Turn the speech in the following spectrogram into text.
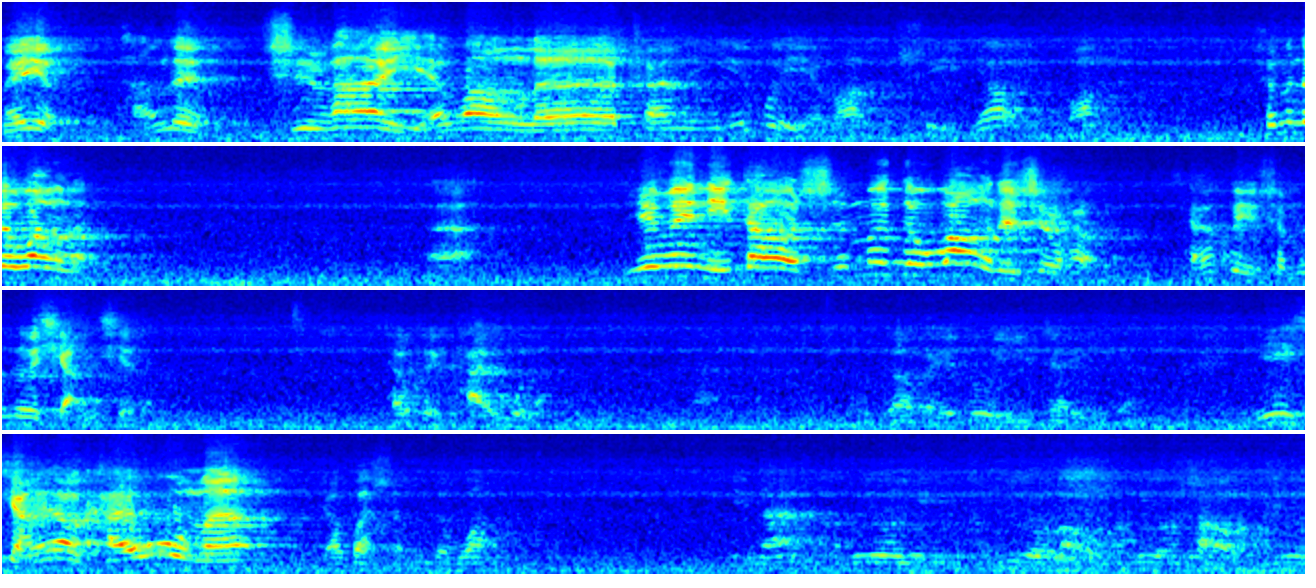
没有，旁的吃饭也忘了，穿衣服也忘了，睡觉也忘了，什么都忘了，啊，因为你到什么都忘的时候，才会什么都想起来，才会开悟了。各位注意这一点，你想要开悟吗？要把什么都忘了，你男朋友、女朋友、老朋友、少朋友。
